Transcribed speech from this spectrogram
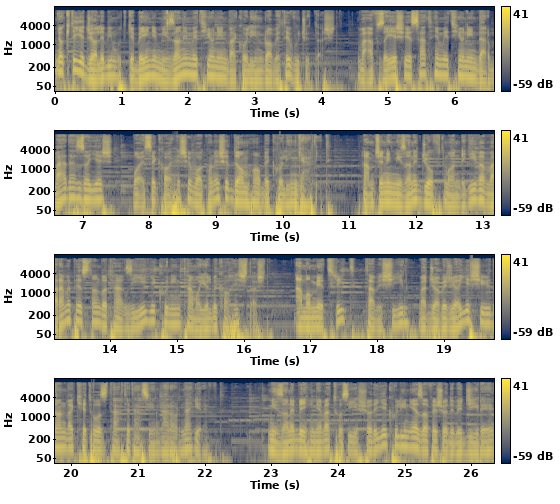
نکته جالبی بود که بین میزان متیونین و کلین رابطه وجود داشت و افزایش سطح متیونین در بعد از زایش باعث کاهش واکنش دامها به کلین گردید. همچنین میزان جفتماندگی و ورم پستان با تغذیه کلین تمایل به کاهش داشت. اما متریت، تب شیر و جابجایی شیردان و کتوز تحت تاثیر قرار نگرفت. میزان بهینه و توصیه شده کولین اضافه شده به جیره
